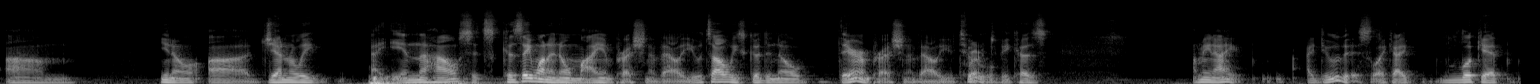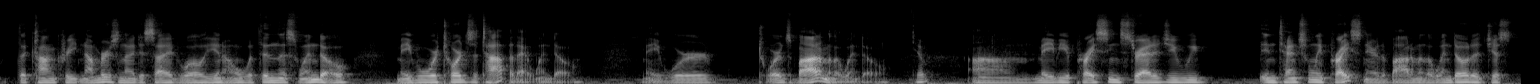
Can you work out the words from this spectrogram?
Um, you know, uh, generally in the house, it's because they want to know my impression of value. It's always good to know their impression of value too, Correct. because I mean, I I do this. Like I look at the concrete numbers and I decide, well, you know, within this window, maybe we're towards the top of that window. Maybe we're towards the bottom of the window. Yep. Um, maybe a pricing strategy we intentionally price near the bottom of the window to just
